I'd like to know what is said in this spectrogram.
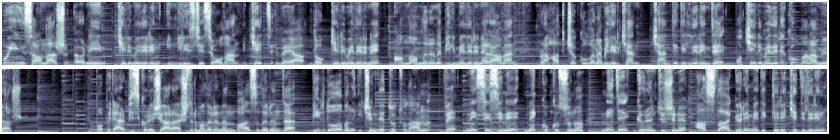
Bu insanlar örneğin kelimelerin İngilizcesi olan cat veya dog kelimelerini anlamlarını bilmelerine rağmen rahatça kullanabilirken kendi dillerinde bu kelimeleri kullanamıyor. Popüler psikoloji araştırmalarının bazılarında bir dolabın içinde tutulan ve ne sesini, ne kokusunu, ne de görüntüsünü asla göremedikleri kedilerin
